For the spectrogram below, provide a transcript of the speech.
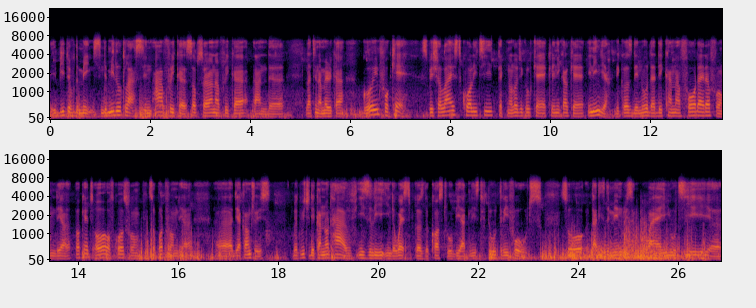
a bit of the means in the middle class in Africa, sub Saharan Africa, and uh, Latin America going for care specialized quality technological care, clinical care in India because they know that they can afford either from their pockets or, of course, from support from their uh, their countries but which they cannot have easily in the West because the cost will be at least two, three folds. So that is the main reason why you would see uh,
